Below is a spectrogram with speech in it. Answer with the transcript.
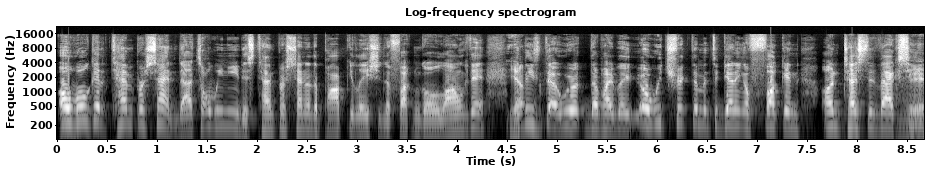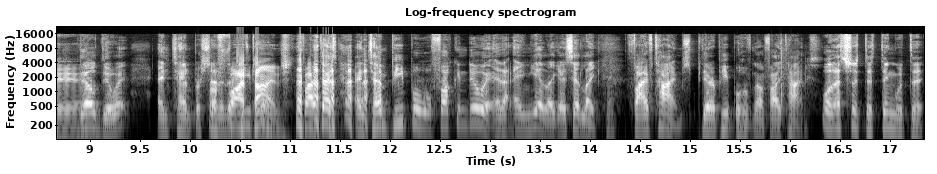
Oh, we'll get ten percent. That's all we need is ten percent of the population to fucking go along with it. Yep. At least that we're they're probably like, "Oh, we tricked them into getting a fucking untested vaccine." Yeah. They'll do it, and ten percent Or of the five people, times. five times, and ten people will fucking do it. And and yeah, like I said, like five times. There are people who've gone five times. Well, that's like the thing with the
